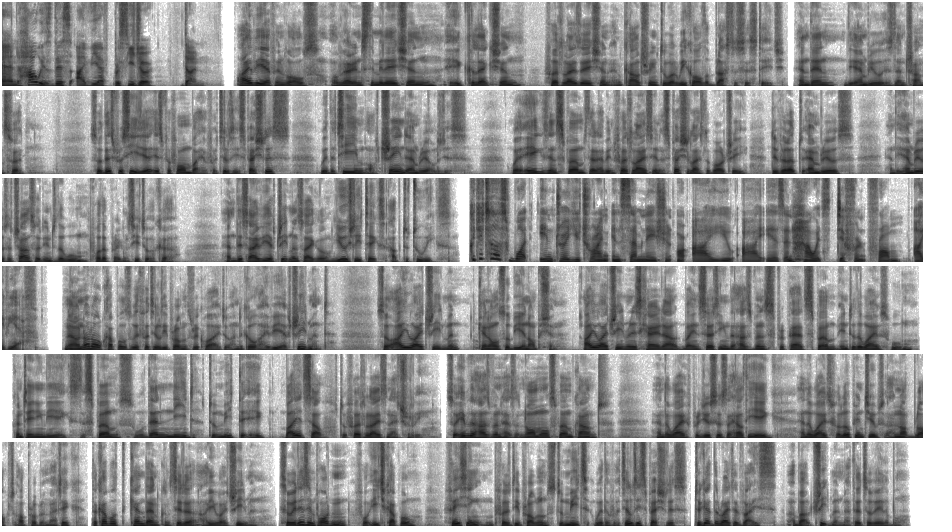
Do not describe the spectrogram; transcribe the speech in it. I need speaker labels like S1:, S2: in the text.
S1: And how is this IVF procedure done?
S2: IVF involves ovarian stimulation, egg collection, fertilization, and culturing to what we call the blastocyst stage. And then the embryo is then transferred. So, this procedure is performed by a fertility specialist with a team of trained embryologists, where eggs and sperms that have been fertilized in a specialized laboratory develop to embryos, and the embryos are transferred into the womb for the pregnancy to occur. And this IVF treatment cycle usually takes up to two weeks.
S3: Could you tell us what intrauterine insemination or IUI is and how it's different from IVF?
S2: Now, not all couples with fertility problems require to undergo IVF treatment. So, IUI treatment can also be an option. IUI treatment is carried out by inserting the husband's prepared sperm into the wife's womb containing the eggs. The sperms will then need to meet the egg by itself to fertilize naturally. So, if the husband has a normal sperm count and the wife produces a healthy egg and the wife's fallopian tubes are not blocked or problematic, the couple can then consider IUI treatment. So, it is important for each couple facing fertility problems to meet with a fertility specialist to get the right advice about treatment methods available.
